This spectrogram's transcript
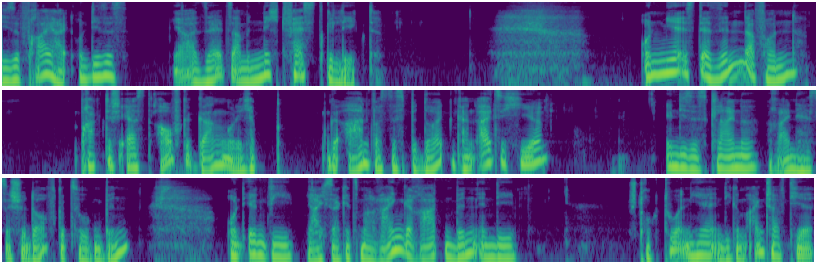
diese Freiheit und dieses ja seltsame, nicht festgelegte. Und mir ist der Sinn davon praktisch erst aufgegangen oder ich habe geahnt, was das bedeuten kann, als ich hier in dieses kleine rheinhessische Dorf gezogen bin und irgendwie, ja, ich sag jetzt mal, reingeraten bin in die Strukturen hier, in die Gemeinschaft hier.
